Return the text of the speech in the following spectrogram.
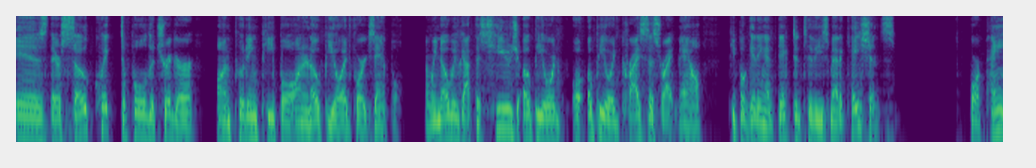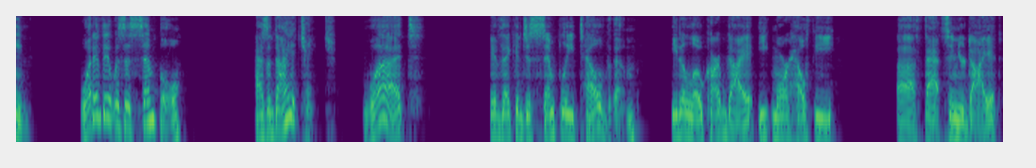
is they're so quick to pull the trigger on putting people on an opioid, for example. And we know we've got this huge opioid opioid crisis right now, people getting addicted to these medications for pain. What if it was as simple as a diet change? What if they could just simply tell them eat a low carb diet, eat more healthy uh, fats in your diet,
